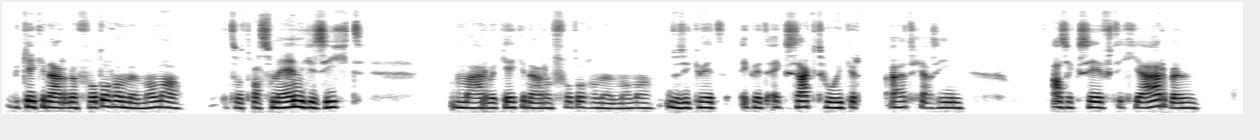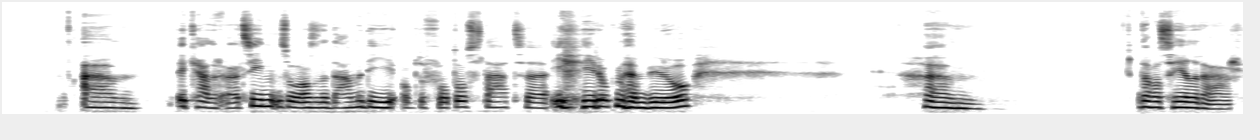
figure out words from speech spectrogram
We keken naar een foto van mijn mama. Het, was mijn gezicht. Maar we keken naar een foto van mijn mama. Dus ik weet, ik weet exact hoe ik eruit ga zien als ik 70 jaar ben. Um, ik ga eruit zien zoals de dame die op de foto staat uh, hier op mijn bureau. Um, dat was heel raar.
